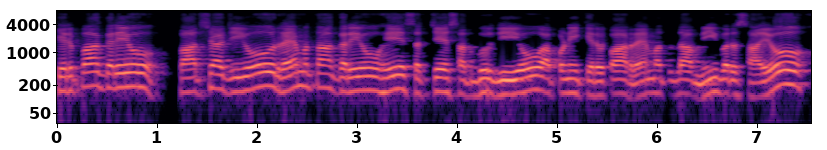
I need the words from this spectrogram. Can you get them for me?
ਕਿਰਪਾ ਕਰਿਓ, ਪਾਤਸ਼ਾਹ ਜੀਓ, ਰਹਿਮਤਾਂ ਕਰਿਓ हे ਸੱਚੇ ਸਤਿਗੁਰੂ ਜੀਓ, ਆਪਣੀ ਕਿਰਪਾ, ਰਹਿਮਤ ਦਾ ਮੀਂਹ ਵਰਸਾਇਓ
